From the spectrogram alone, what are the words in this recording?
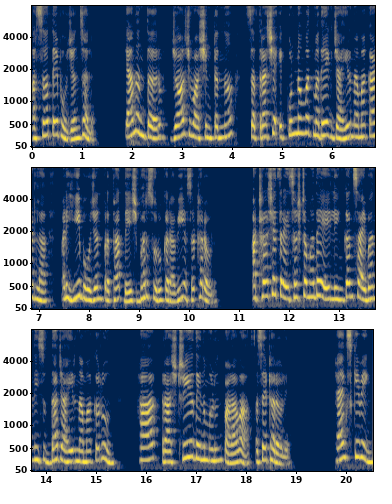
असं ते भोजन झालं. त्यानंतर जॉर्ज वॉशिंग्टननं सतराशे एकोणनव्वदमध्ये एक जाहीरनामा काढला आणि ही भोजन प्रथा देशभर सुरू करावी असं ठरवलं. अठराशे त्रेसष्टमध्ये लिंकन साहेबांनी सुद्धा जाहीरनामा करून हा राष्ट्रीय दिन म्हणून पाळावा असे ठरवले. थँक्स गिविंग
